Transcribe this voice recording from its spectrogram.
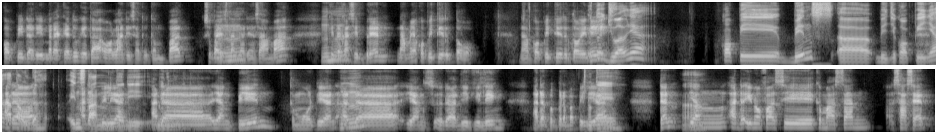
kopi dari mereka itu kita olah di satu tempat supaya Mm-mm. standarnya sama. Kita Mhm. kasih brand namanya kopi Tirto. Nah kopi Tirto ini itu jualnya kopi beans eh, biji kopinya Ada- atau udah ada instan pilihan, jadi ada yang bean, kemudian Hmm. ada yang sudah digiling, ada beberapa pilihan, Oke. dan Ah. yang ada inovasi kemasan saset.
